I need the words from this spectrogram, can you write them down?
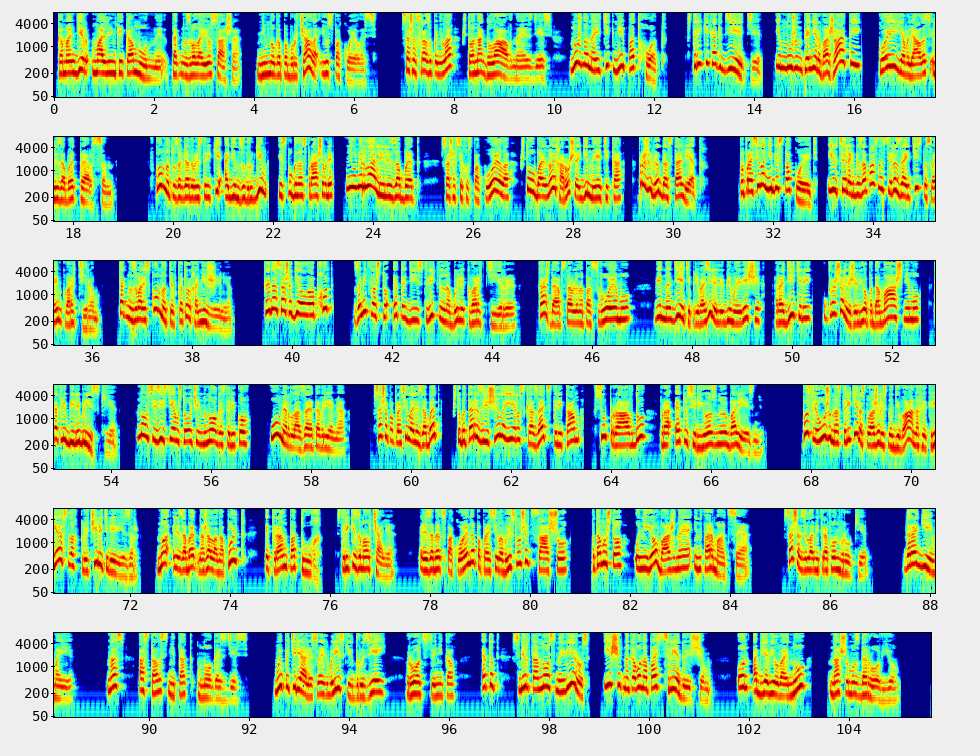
Командир маленькой коммуны, так назвала ее Саша, немного побурчала и успокоилась. Саша сразу поняла, что она главная здесь. Нужно найти к ней подход. Старики как дети. Им нужен пионер-вожатый, коей являлась Элизабет Персон. В комнату заглядывали старики один за другим, испуганно спрашивали, не умерла ли Элизабет. Саша всех успокоила, что у больной хорошая генетика, проживет до ста лет. Попросила не беспокоить и в целях безопасности разойтись по своим квартирам. Так назывались комнаты, в которых они жили. Когда Саша делала обход, заметила, что это действительно были квартиры. Каждая обставлена по-своему. Видно, дети привозили любимые вещи родителей, украшали жилье по-домашнему, как любили близкие. Но в связи с тем, что очень много стариков умерло за это время, Саша попросила Элизабет, чтобы та разрешила ей рассказать старикам всю правду про эту серьезную болезнь. После ужина старики расположились на диванах и креслах, включили телевизор. Но Элизабет нажала на пульт, экран потух. Старики замолчали. Элизабет спокойно попросила выслушать Сашу, потому что у нее важная информация. Саша взяла микрофон в руки. Дорогие мои, нас осталось не так много здесь. Мы потеряли своих близких, друзей, родственников. Этот смертоносный вирус ищет на кого напасть следующим. Он объявил войну нашему здоровью.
